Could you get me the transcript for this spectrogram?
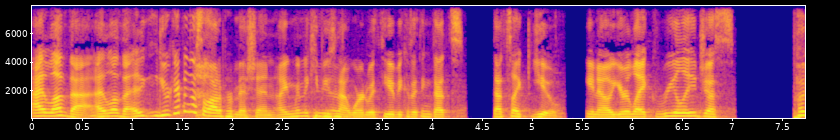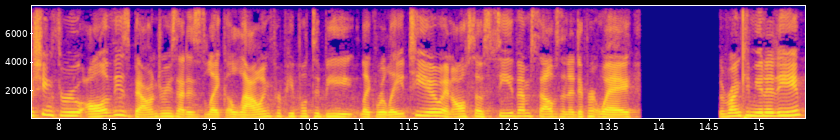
I love that. I love that. You're giving us a lot of permission. I'm going to keep using that word with you because I think that's that's like you. You know, you're like really just pushing through all of these boundaries that is like allowing for people to be like relate to you and also see themselves in a different way. The run community,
